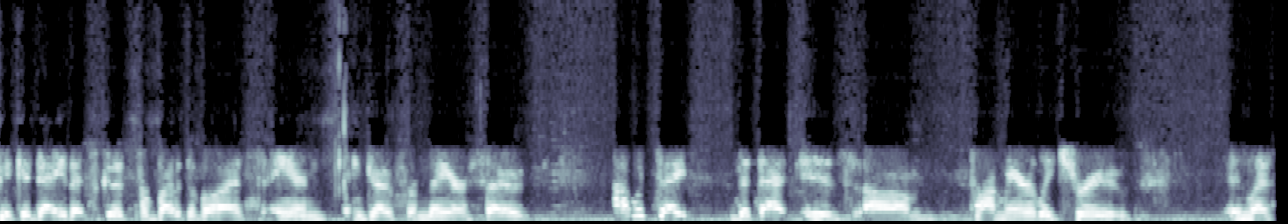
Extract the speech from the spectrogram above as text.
pick a day that's good for both of us and, and go from there. So I would say that that is um, primarily true. Unless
